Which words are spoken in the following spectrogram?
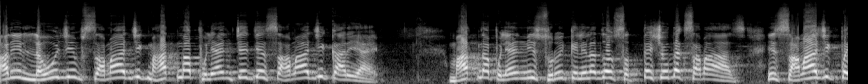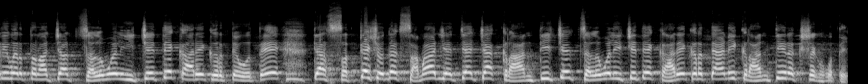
आणि लहुजी सामाजिक महात्मा फुल्यांचे जे सामाजिक कार्य आहे महात्मा फुल्यांनी सुरू केलेला जो सत्यशोधक समाज हे सामाजिक परिवर्तनाच्या चळवळीचे ते कार्यकर्ते होते. त्या सत्यशोधक समाजाच्या ज्या क्रांतीचे चळवळीचे ते कार्यकर्ते आणि क्रांतिरक्षक होते.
